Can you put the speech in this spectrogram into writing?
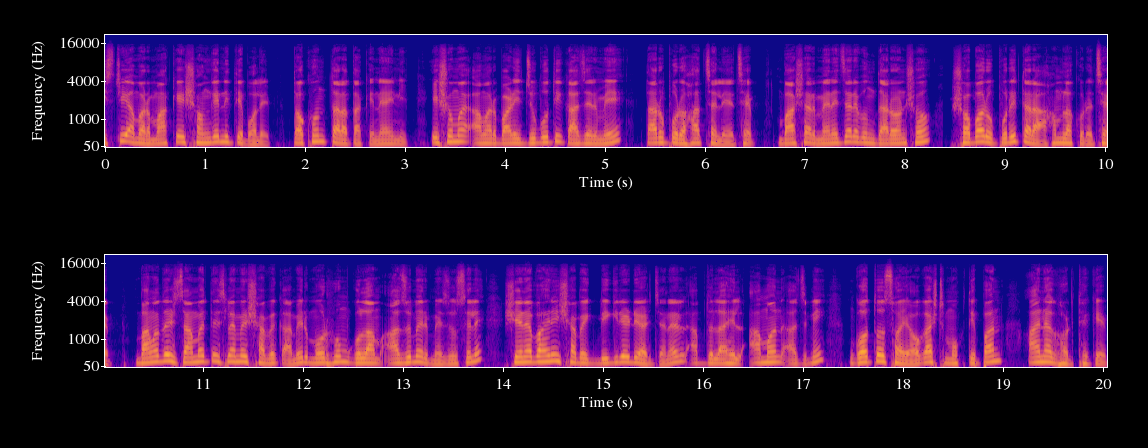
স্ত্রী আমার মাকে সঙ্গে নিতে বলে। তখন তারা তাকে নেয়নি। এ সময় আমার বাড়ির যুবতী কাজের মেয়ে তার উপরও হাত চালিয়েছে। বাসার ম্যানেজার এবং দারোয়ান সহ সবার উপরই তারা হামলা করেছে। বাংলাদেশ জামায়াতে ইসলামের সাবেক আমির মরহুম গোলাম আজমের মেজো ছেলে, সেনাবাহিনীর সাবেক ব্রিগেডিয়ার জেনারেল আবদুল্লাহিল আমান আজমি গত ছয় অগাস্ট মুক্তি পান আয়নাঘর থেকে।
